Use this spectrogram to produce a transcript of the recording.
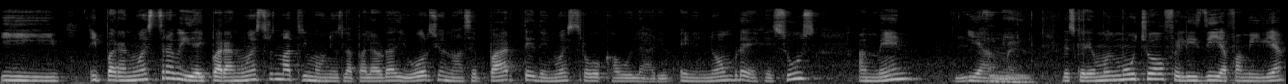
y, y para nuestra vida y para nuestros matrimonios la palabra divorcio no hace parte de nuestro vocabulario. En el nombre de Jesús, amén y amén. Les queremos mucho. Feliz día familia.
